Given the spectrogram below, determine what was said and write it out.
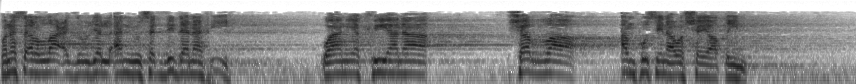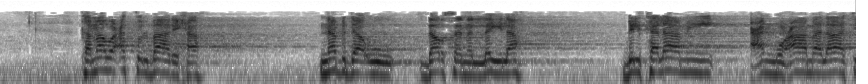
ونسأل الله عز وجل أن يسددنا فيه وأن يكفينا شر أنفسنا والشياطين. كما وعدت البارحة نبدأ درسنا الليلة بالكلام عن معاملات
